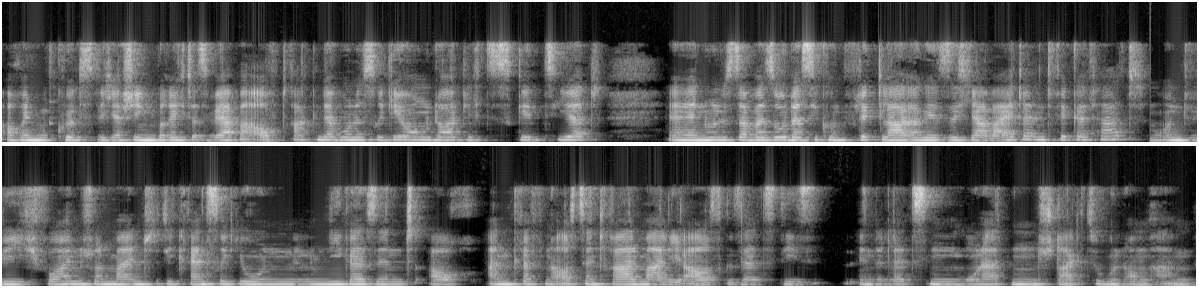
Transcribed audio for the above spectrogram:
auch in dem kürzlich erschienenen Bericht des Wehrbeauftragten der Bundesregierung deutlich skizziert. Äh, nun ist aber so, dass die Konfliktlage sich ja weiterentwickelt hat. Und wie ich vorhin schon meinte, die Grenzregionen im Niger sind auch Angriffen aus Zentralmali ausgesetzt, die in den letzten Monaten stark zugenommen haben.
